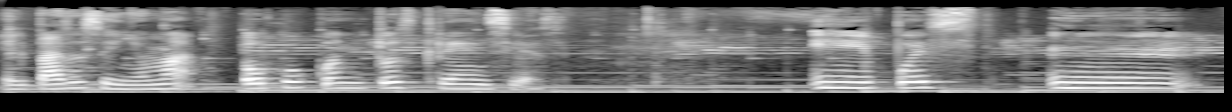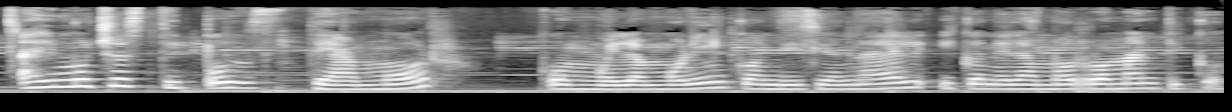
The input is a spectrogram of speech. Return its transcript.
El paso se llama ojo con tus creencias. Y pues mm, hay muchos tipos de amor, como el amor incondicional y con el amor romántico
